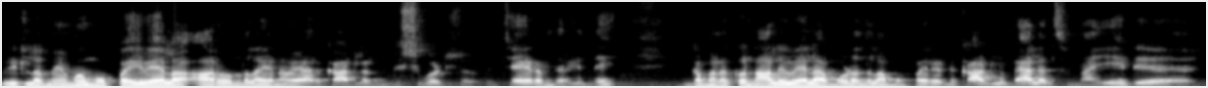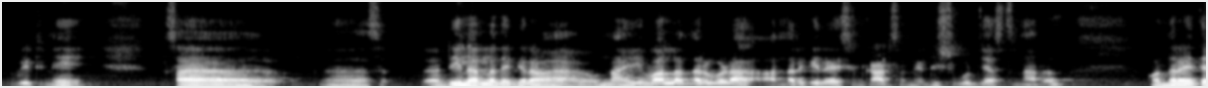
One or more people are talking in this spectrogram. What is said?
వీటిలో మేము ముప్పై వేల ఆరు వందల ఎనభై ఆరు కార్డులను డిస్ట్రిబ్యూట్ చేయడం జరిగింది. ఇంకా మనకు నాలుగు వేల మూడు వందల ముప్పై రెండు కార్డులు బ్యాలెన్స్ ఉన్నాయి. వీటిని డీలర్ల దగ్గర ఉన్నాయి. వాళ్ళందరూ కూడా అందరికీ రేషన్ కార్డ్స్ అన్ని డిస్ట్రిబ్యూట్ చేస్తున్నారు. కొందరైతే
